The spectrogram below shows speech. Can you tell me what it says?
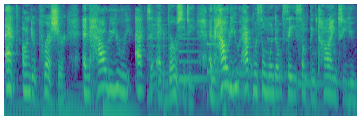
act under pressure and how do you react to adversity and how do you act when someone don't say something kind to you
